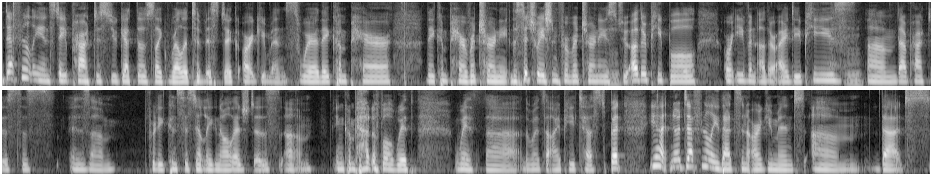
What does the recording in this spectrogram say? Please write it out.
definitely in state practice, you get those like relativistic arguments where they compare, they compare returning the situation for returnees to other people or even other IDPs. Um, that practice is is um, pretty consistently acknowledged as um, incompatible with with uh, the, with the IP test. But yeah, no, definitely that's an argument um, that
